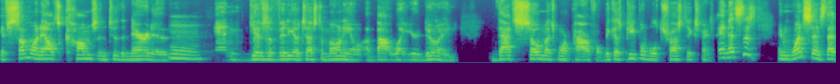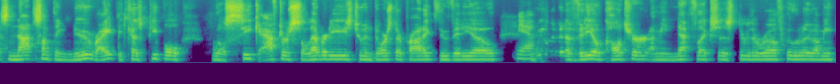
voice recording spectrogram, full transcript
if someone else comes into the narrative mm. and gives a video testimonial about what you're doing that's so much more powerful because people will trust the experience. And that's this in one sense that's not something new right? Because people will seek after celebrities to endorse their product through video. Yeah. We live in a video culture. I mean netflix is through the roof hulu. I mean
